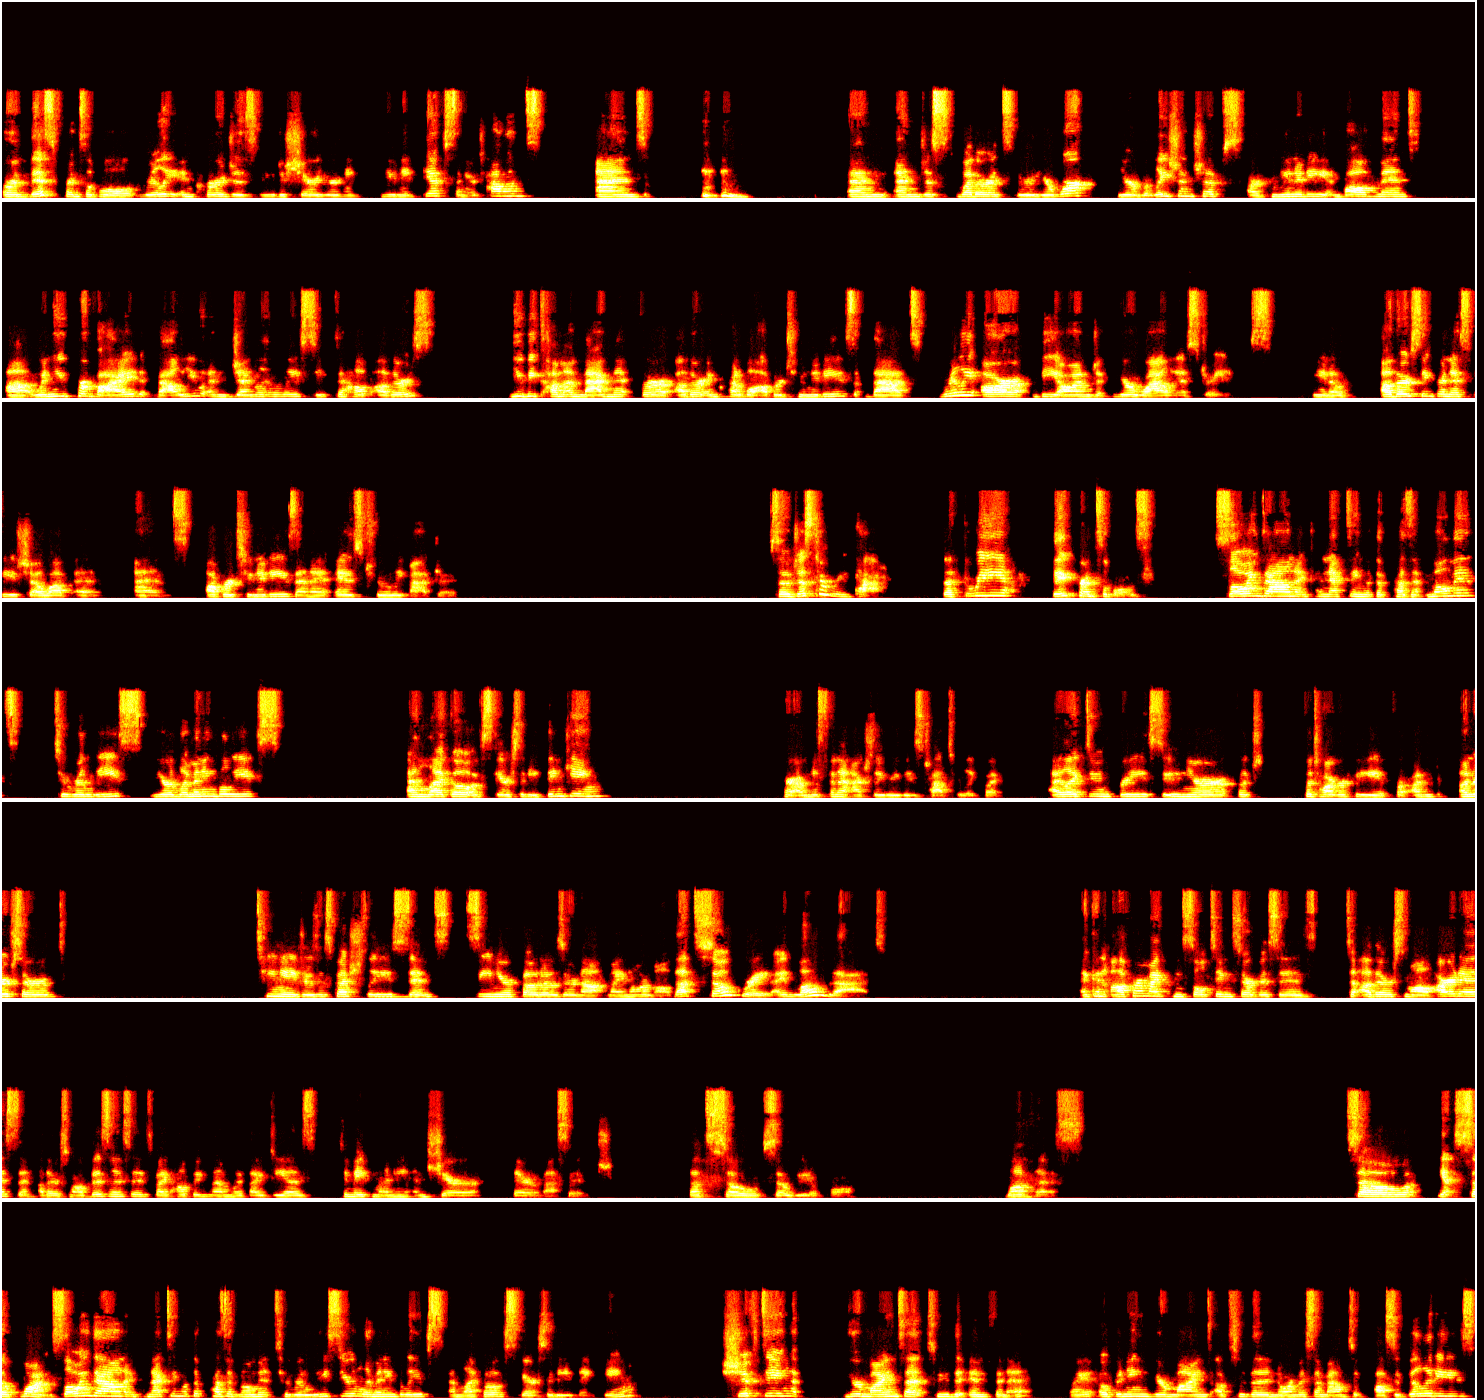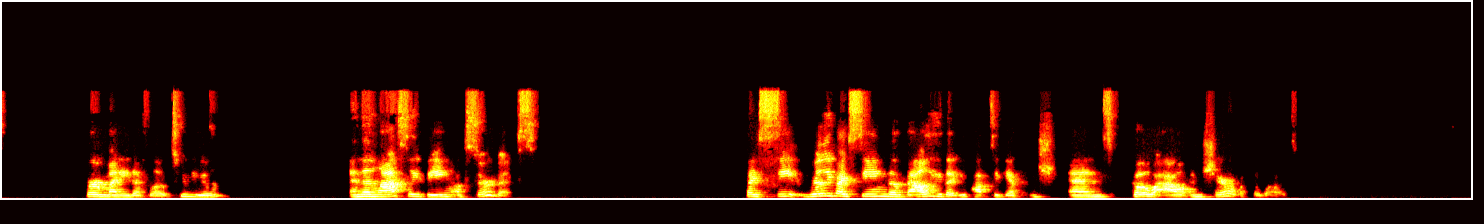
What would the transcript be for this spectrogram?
or this principle really encourages you to share your unique, unique gifts and your talents and and and just whether it's through your work your relationships our community involvement uh, when you provide value and genuinely seek to help others you become a magnet for other incredible opportunities that really are beyond your wildest dreams. You know other synchronicities show up and and opportunities and it is truly magic. So just to recap the three big principles slowing down and connecting with the present moment to release your limiting beliefs and let go of scarcity thinking. Here i'm just going to actually read these chats really quick. I like doing free senior photography for un- underserved teenagers, especially mm-hmm. since senior photos are not my normal. That's so great. I love that. I can offer my consulting services to other small artists and other small businesses by helping them with ideas to make money and share their message. That's so, so beautiful. Love this. So, yes, so one, slowing down and connecting with the present moment to release your limiting beliefs and let go of scarcity thinking. Shifting your mindset to the infinite, right? Opening your mind up to the enormous amounts of possibilities for money to flow to you. And then lastly, being of service. By see really by seeing the value that you have to give and, and go out and share it with the world.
